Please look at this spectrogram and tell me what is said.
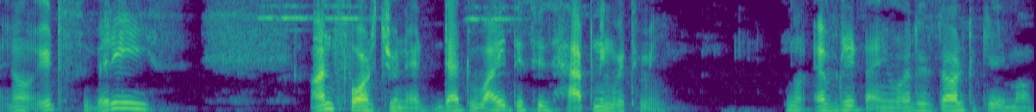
you know it's very unfortunate that why this is happening with me. You know every time a result came up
